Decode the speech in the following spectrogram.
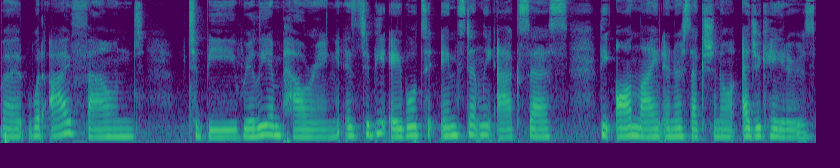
but what I've found to be really empowering is to be able to instantly access the online intersectional educators,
